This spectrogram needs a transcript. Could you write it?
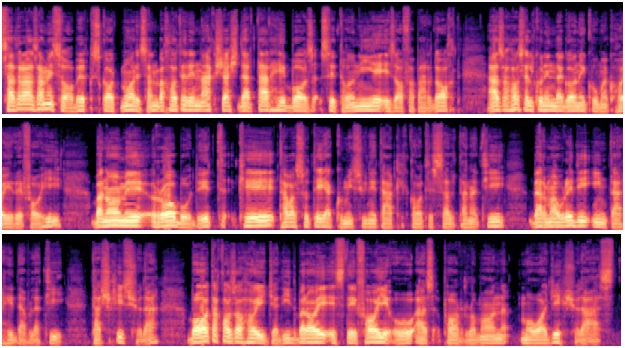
صدر سابق سکات مارسن به خاطر نقشش در طرح بازستانی اضافه پرداخت از حاصل کنندگان کمک های رفاهی به نام رابودیت که توسط یک کمیسیون تحقیقات سلطنتی در مورد این طرح دولتی تشخیص شده با تقاضاهای جدید برای استعفای او از پارلمان مواجه شده است.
